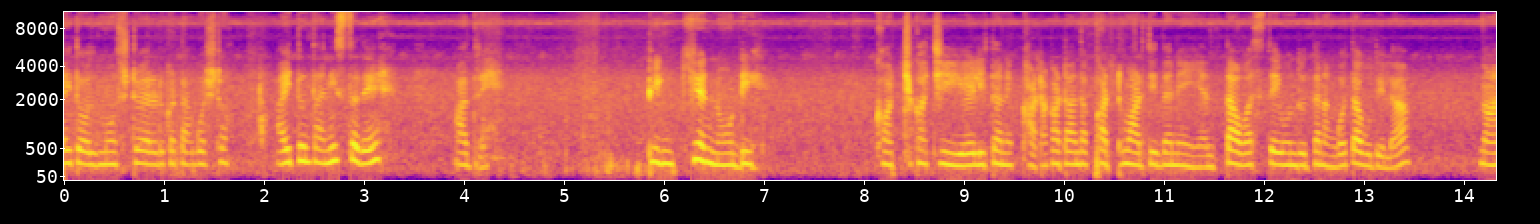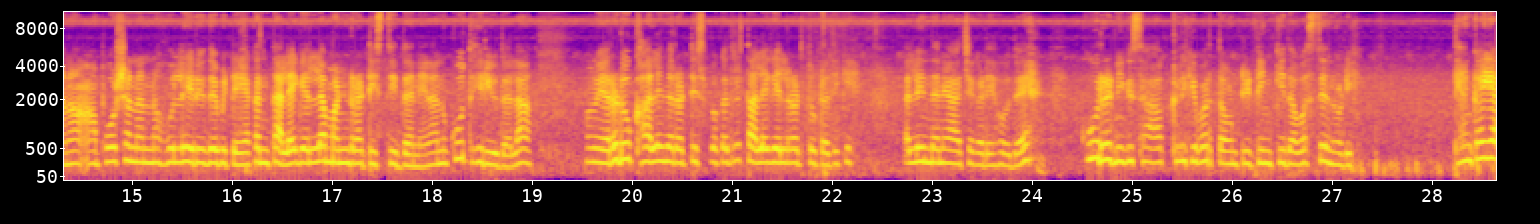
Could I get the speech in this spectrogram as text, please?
ಆಯಿತು ಆಲ್ಮೋಸ್ಟ್ ಎರಡು ಕಟ್ ಆಗುವಷ್ಟು ಆಯಿತು ಅಂತ ಅನಿಸ್ತದೆ. ಆದರೆ ಟಿಂಕಿಯನ್ನು ನೋಡಿ ಕಚ್ಚಿ ಕಚ್ಚಿ ಹೇಳಿತಾನೆ, ಕಟ ಕಟ ಅಂತ ಕಟ್ ಮಾಡ್ತಿದ್ದಾನೆ. ಎಂಥ ಅವಸ್ಥೆ ಒಂದು ಅಂತ ನಂಗೆ ಗೊತ್ತಾಗೋದಿಲ್ಲ. ನಾನು ಆ ಪೋರ್ಷನನ್ನು ಹುಲ್ಲು ಹಿರಿಯೋದೇ ಬಿಟ್ಟೆ. ಯಾಕಂದ್ರೆ ತಲೆಗೆಲ್ಲ ಮಣ್ಣು ರಟ್ಟಿಸ್ತಿದ್ದಾನೆ. ನಾನು ಕೂತು ಹಿರಿಯೋದಲ್ಲ ಅವನು ಎರಡೂ ಕಾಲಿಂದ ರಟ್ಟಿಸ್ಬೇಕಾದ್ರೆ ತಲೆಗೆಲ್ಲ ರಟ್ಟುಟ್ಟು ಅದಕ್ಕೆ ಅಲ್ಲಿಂದನೇ ಆಚೆಗಡೆ ಹೋದೆ. ಕೂರನಿಗೆ ಸಾಕಲಿಕ್ಕೆ ಬರ್ತಾ ಉಂಟು ಟಿಂಕಿದ ಅವಸ್ಥೆ ನೋಡಿ. ಟ್ಯಾಂಕಯ್ಯ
